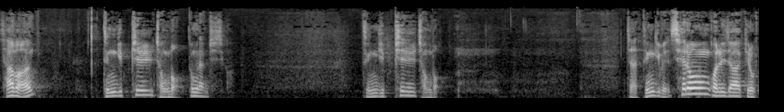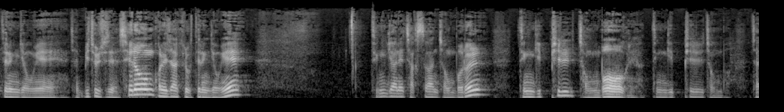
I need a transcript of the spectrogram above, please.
4번 등기필 정보 동그라미 치시고 등기필 정보. 자, 등기부에 새로운 권리자가 기록되는 경우에, 자, 밑줄 주세요. 새로운 권리자가 기록되는 경우에 등기안에 작성한 정보를 등기필 정보 그래요. 등기필 정보. 자,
